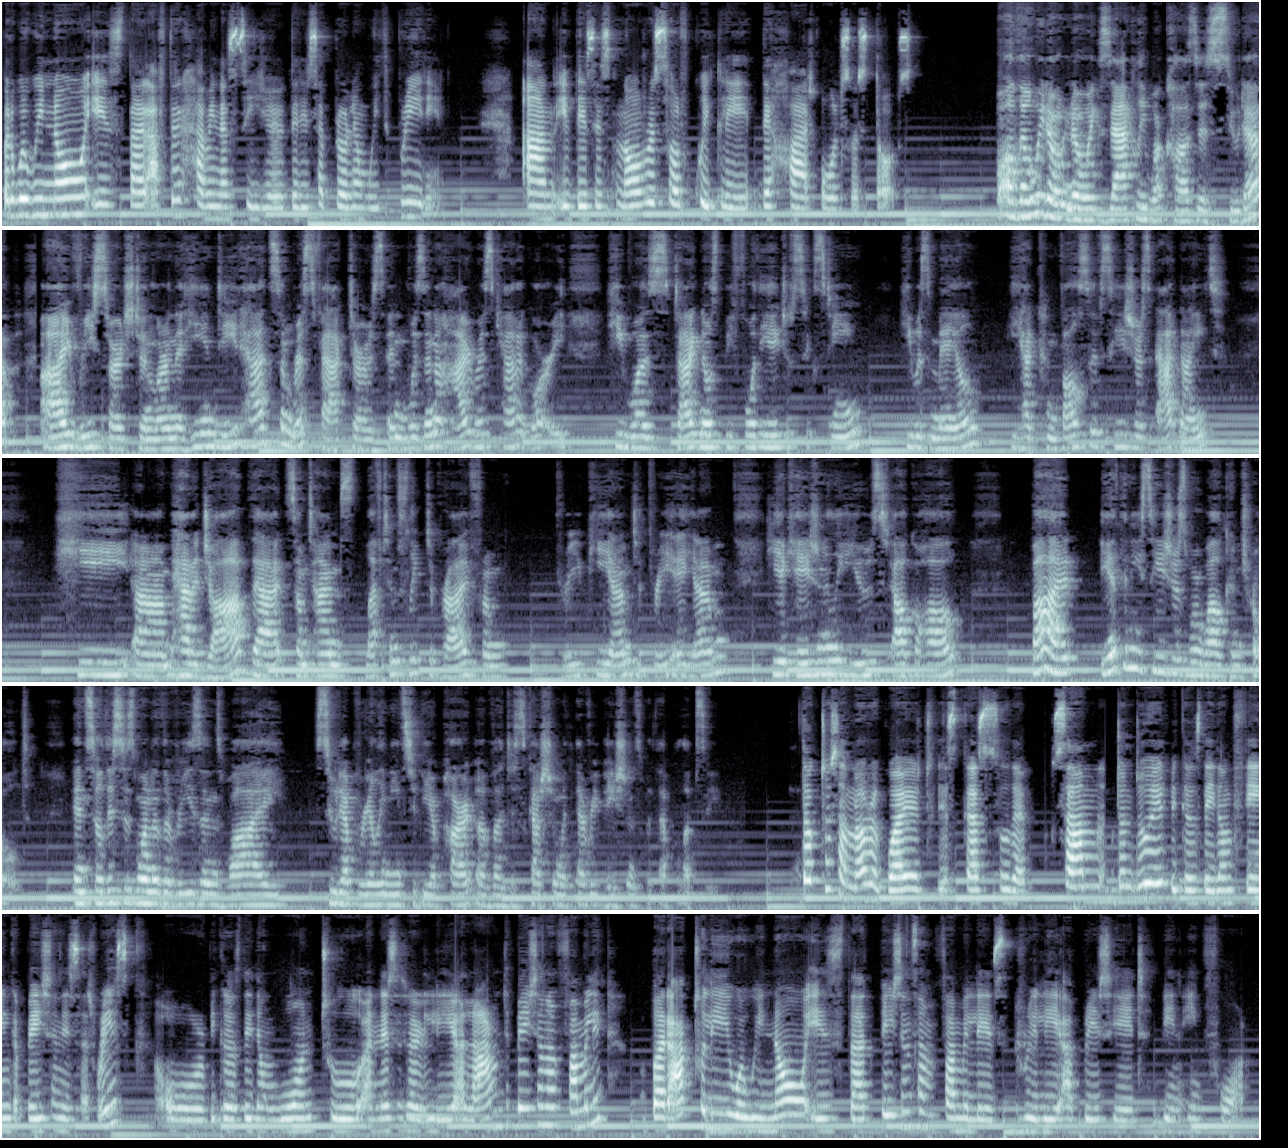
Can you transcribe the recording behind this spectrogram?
but what we know is that after having a seizure, there is a problem with breathing. And if this is not resolved quickly, the heart also stops. Although we don't know exactly what causes SUDEP, I researched and learned that he indeed had some risk factors and was in a high risk category. He was diagnosed before the age of 16. He was male. He had convulsive seizures at night. He um, had a job that sometimes left him sleep deprived from 3 p.m. to 3 a.m. He occasionally used alcohol, but Anthony's seizures were well controlled. And so this is one of the reasons why SUDEP really needs to be a part of a discussion with every patient with epilepsy. Doctors are not required to discuss SUDEP. Some don't do it because they don't think a patient is at risk or because they don't want to unnecessarily alarm the patient and family. But actually, what we know is that patients and families really appreciate being informed.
